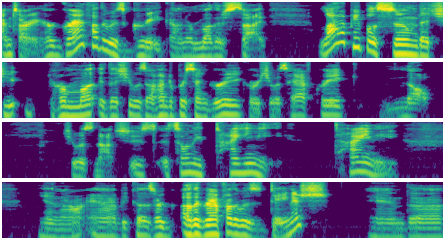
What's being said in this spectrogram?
I'm sorry. Her grandfather was Greek on her mother's side. A lot of people assume that she her that she was 100 percent Greek or she was half Greek. No, she was not. She's it's only tiny, tiny, you know, uh, because her other grandfather was Danish, and uh,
